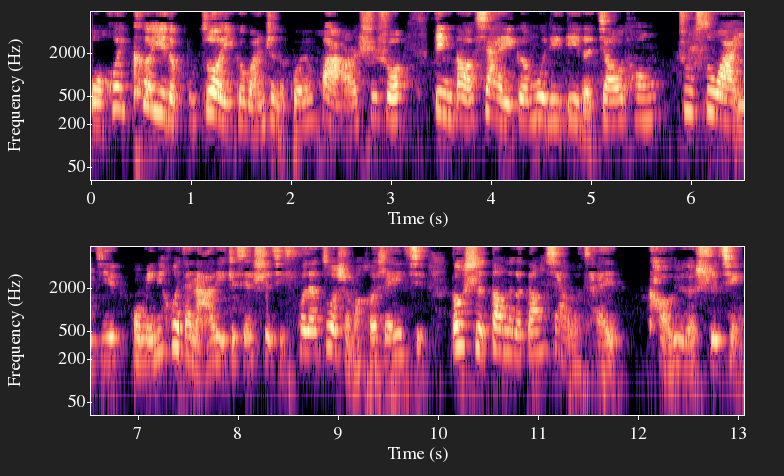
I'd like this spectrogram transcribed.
我会刻意的不做一个完整的规划，而是说定到下一个目的地的交通、住宿啊，以及我明天会在哪里这些事情，会在做什么，和谁一起，都是到那个当下我才考虑的事情。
